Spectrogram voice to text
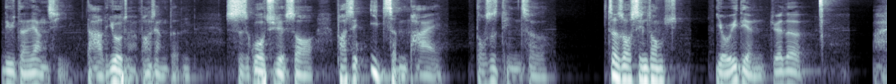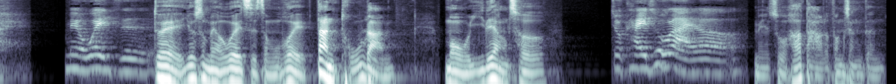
绿灯亮起，打了右转方向灯。驶过去的时候，发现一整排都是停车，这时候心中有一点觉得，哎，没有位置。对，又是没有位置，怎么会？但突然某一辆车就开出来了。没错，他打了方向灯，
